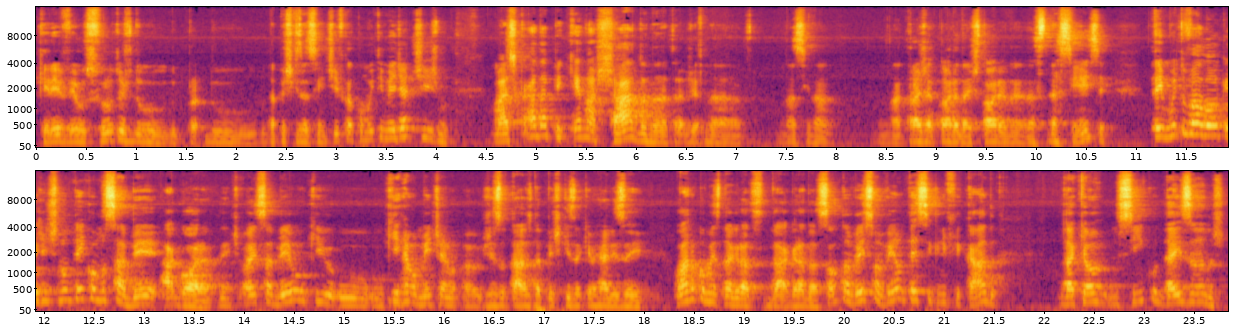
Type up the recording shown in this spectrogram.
querer ver os frutos do, do, do, da pesquisa científica com muito imediatismo. Mas cada pequeno achado na, na, assim, na, na trajetória da história né, da, da, ciência tem muito valor que a gente não tem como saber agora. A gente vai saber o que, o, o que realmente é os resultados da pesquisa que eu realizei lá no começo da, da graduação, talvez só venham ter significado daqui a 5, 10 anos.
